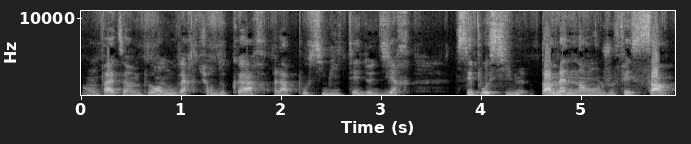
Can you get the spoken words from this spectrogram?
en fait, un peu en ouverture de cœur, la possibilité de dire c'est possible, pas maintenant, je fais ça.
